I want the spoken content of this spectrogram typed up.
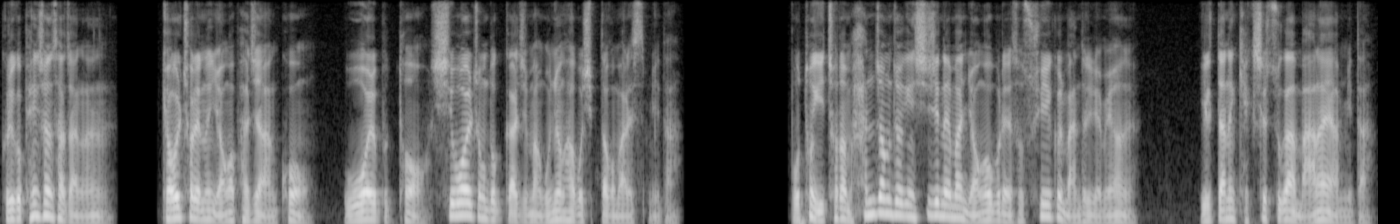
그리고 펜션 사장은 겨울철에는 영업하지 않고 5월부터 10월 정도까지만 운영하고 싶다고 말했습니다. 보통 이처럼 한정적인 시즌에만 영업을 해서 수익을 만들려면 일단은 객실 수가 많아야 합니다.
